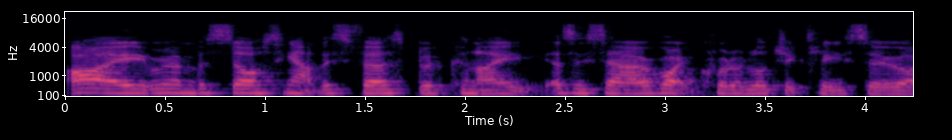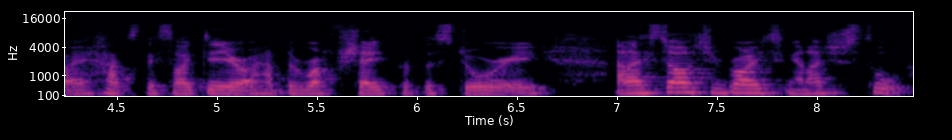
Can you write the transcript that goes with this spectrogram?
I remember starting out this first book, and I, as I say, I write chronologically. So I had this idea, I had the rough shape of the story, and I started writing, and I just thought,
